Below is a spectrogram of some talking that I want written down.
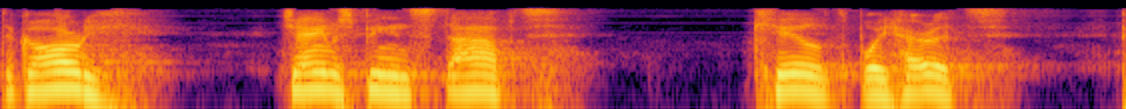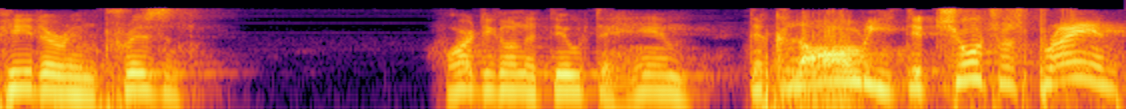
The glory. James being stabbed, killed by Herod. Peter in prison. What are they going to do to him? The glory. The church was praying.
